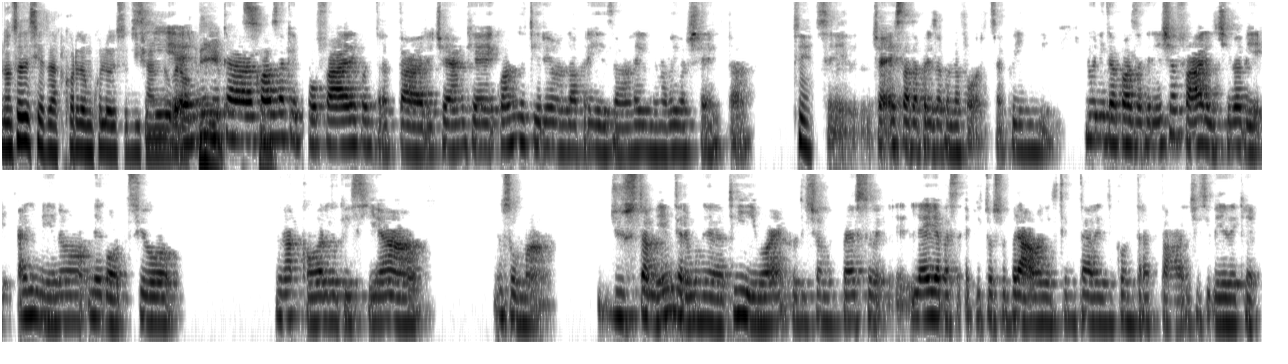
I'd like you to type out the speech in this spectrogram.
Non so se siete d'accordo con quello che sto dicendo, Sì, è però Sì, l'unica sì. cosa che può fare contrattare, cioè anche quando Tyrion l'ha presa, lei non aveva scelta. Sì, se- cioè è stata presa con la forza, quindi l'unica cosa che riesce a fare, dice, vabbè, almeno negozio un accordo che sia, insomma, giustamente remunerativo, ecco, diciamo questo. Lei è, abbast- è piuttosto brava nel tentare di contrattare, ci si vede che,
